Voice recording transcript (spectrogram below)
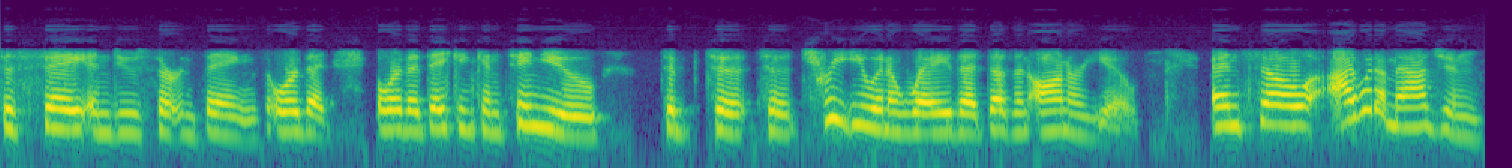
to say and do certain things or that or that they can continue to, to, to treat you in a way that doesn't honor you. And so I would imagine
